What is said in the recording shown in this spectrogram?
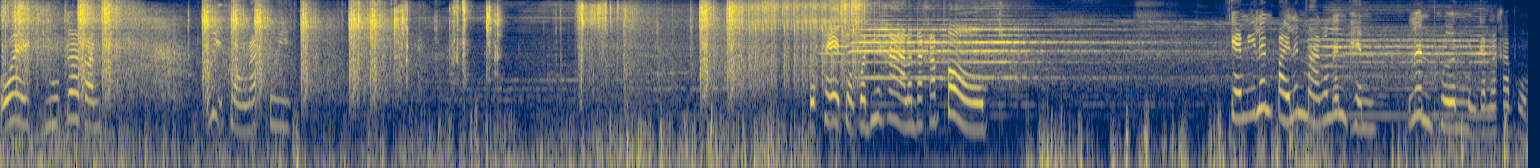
โอ้ยลูเกอร์ก่อน อุ้ยสองนัดตุย โอ เคจบวันที่ 5 แล้วนะครับผมเกมนี้เล่นไปเล่นมาก็เล่นเพนเล่นเพลินเหมือนกันนะครับผม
